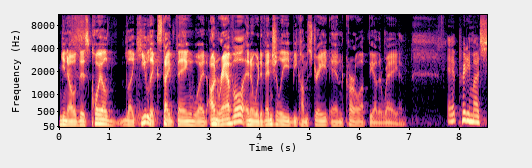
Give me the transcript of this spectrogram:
you know this coiled like helix type thing would unravel and it would eventually become straight and curl up the other way and It pretty much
